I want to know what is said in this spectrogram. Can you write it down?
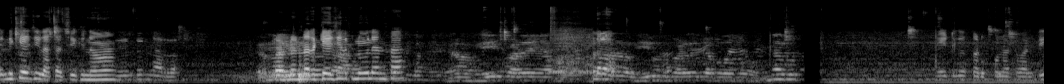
ఎన్ని కేజీలు అక్క చికెన్? రెండున్నర కేజీలకు నూనె ఎంత? నీట్గా కడుక్కున్నటువంటి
